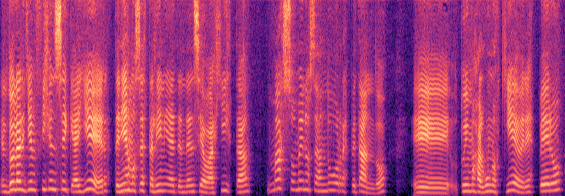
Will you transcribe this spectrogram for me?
el dólar yen, fíjense que ayer teníamos esta línea de tendencia bajista, más o menos se anduvo respetando, eh, tuvimos algunos quiebres, pero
